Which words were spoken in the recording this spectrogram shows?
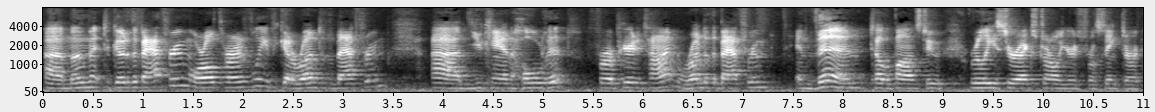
uh, moment to go to the bathroom, or alternatively, if you got to run to the bathroom, uh, you can hold it for a period of time, run to the bathroom, and then tell the pons to release your external urethral sphincter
